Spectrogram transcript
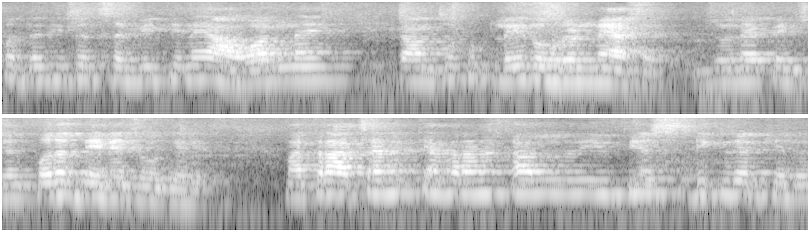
पद्धतीचं समिती नाही अहवाल नाही किंवा आमचं कुठलंही धोरण नाही असं. जुन्या पेन्शन परत देण्याचं वगैरे. मात्र अचानक केंद्रानं काल यू पी एस डिक्लेअर केलं.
